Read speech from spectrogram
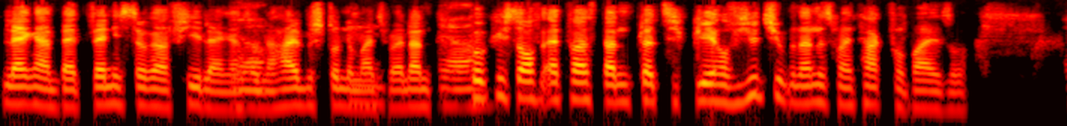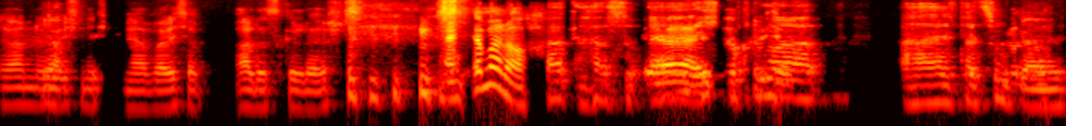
länger im Bett, wenn nicht sogar viel länger, so Ja. 'ne halbe Stunde Mhm. manchmal. Dann Ja. gucke ich so auf etwas, dann plötzlich gehe ich auf YouTube und dann ist mein Tag vorbei so. Ja, nö, Ja. ich nicht mehr, weil ich habe alles gelöscht. Echt immer noch? Ha hast du Ja, ehrlich ich noch habe ich immer Alter, zu geil.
